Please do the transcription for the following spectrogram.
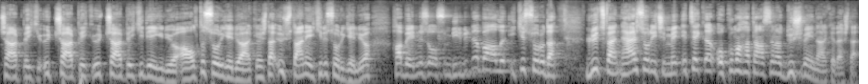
çarpı 2, 3 çarpı 2, 3 çarpı 2 diye gidiyor. 6 soru geliyor arkadaşlar. 3 tane ikili soru geliyor. Haberiniz olsun. Birbirine bağlı iki soruda lütfen her soru için metni tekrar okuma hatasına düşmeyin arkadaşlar.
